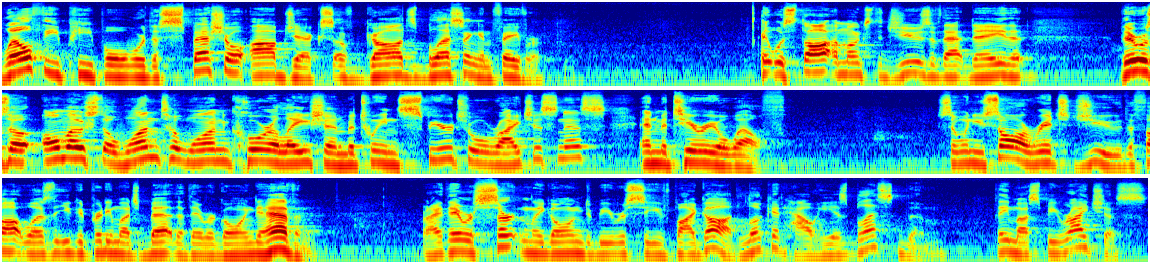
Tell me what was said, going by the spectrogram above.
wealthy people were the special objects of God's blessing and favor. It was thought amongst the Jews of that day that there was a, almost a one to one correlation between spiritual righteousness and material wealth. So when you saw a rich Jew, the thought was that you could pretty much bet that they were going to heaven. Right? They were certainly going to be received by God. Look at how he has blessed them. They must be righteous.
